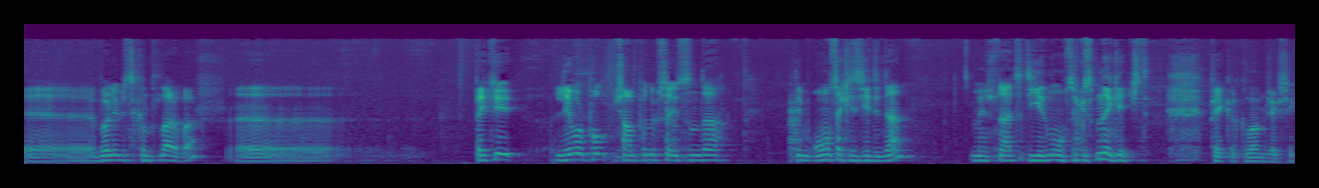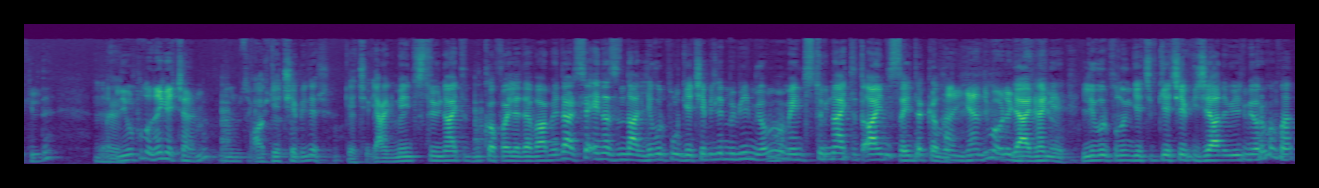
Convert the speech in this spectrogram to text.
Ee, böyle bir sıkıntılar var. Ee, peki Liverpool şampiyonluk sayısında değil mi 18-7'den Manchester United 20-18'ine geçti. Pek akıl almayacak şekilde. Evet. Liverpool öne geçer mi? Aa, geçebilir. Geçe yani Manchester United bu kafayla devam ederse en azından Liverpool geçebilir mi bilmiyorum ama Manchester United aynı sayıda kalır. Ha, yani değil mi? Öyle Yani hani Liverpool'un geçip geçemeyeceğini bilmiyorum ama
